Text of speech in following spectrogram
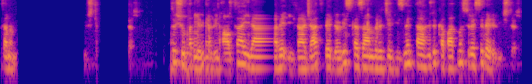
tanımıştır. 6 Şubat 6 ay ilave ihracat ve döviz kazandırıcı hizmet taahhüdü kapatma süresi verilmiştir.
